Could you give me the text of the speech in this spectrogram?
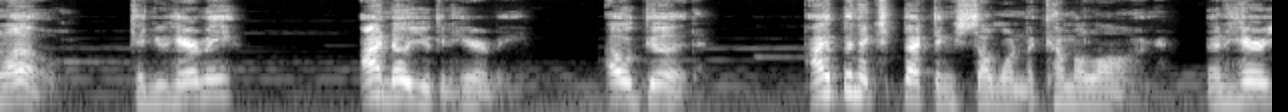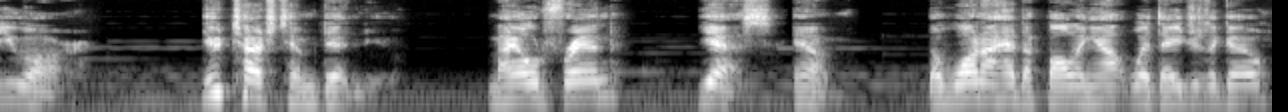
Hello. Can you hear me? I know you can hear me. Oh good. I've been expecting someone to come along, and here you are. You touched him, didn't you? My old friend? Yes, him. The one I had the falling out with ages ago?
